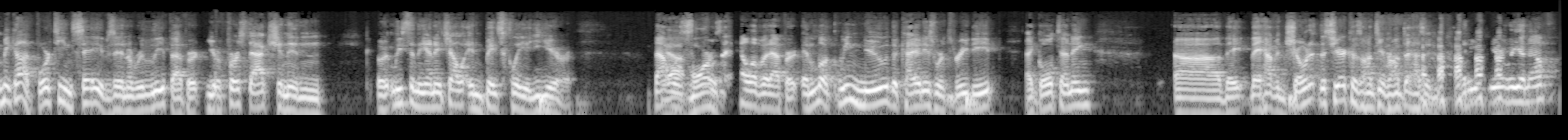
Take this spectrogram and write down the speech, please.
mean, God, 14 saves in a relief effort. Your first action in, or at least in the NHL, in basically a year. That, yeah, was, more. was a hell of an effort. And look, we knew the Coyotes were three deep at goaltending. Uh, they they haven't shown it this year because Antti Raanta hasn't played nearly enough.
